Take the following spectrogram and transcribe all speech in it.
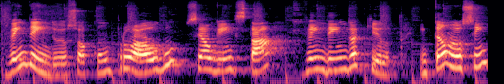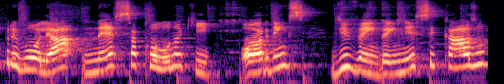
vendendo. Eu só compro algo se alguém está vendendo aquilo. Então, eu sempre vou olhar nessa coluna aqui, ordens de venda. E nesse caso,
